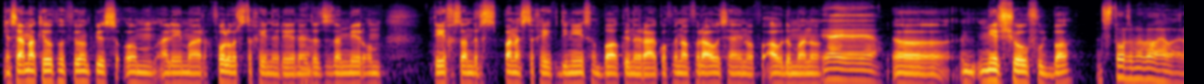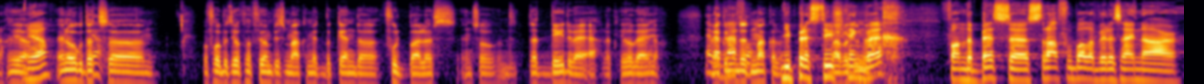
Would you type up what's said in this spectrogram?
En zij maken heel veel filmpjes om alleen maar followers te genereren. En dat is dan meer om tegenstanders pannas te geven die niet eens een bal kunnen raken. Of het nou vrouwen zijn of oude mannen. Ja, ja, ja. Eh, meer showvoetbal. Het stoorde me wel heel erg. Ja. Ja? En ook dat Ja. ze eh, bijvoorbeeld heel veel filmpjes maken met bekende voetballers en zo. Dat, dat deden wij eigenlijk heel weinig. Nee, wij kunnen dat makkelijk. Die prestige we ging weg van de beste straatvoetballer willen zijn naar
